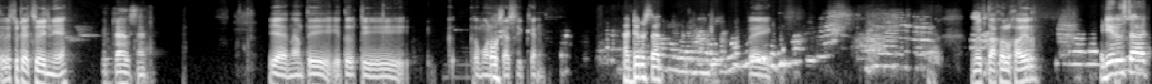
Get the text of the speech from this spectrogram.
Tapi sudah join ya? Sudah, Ustaz. Ya, nanti itu dikomunikasikan. Hadir Ustaz. Baik. Miftahul Khair, Hadir Ustaz.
